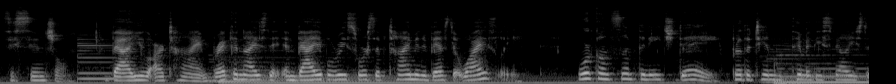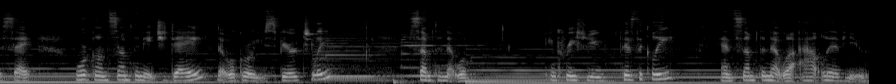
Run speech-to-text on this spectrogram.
It's essential. Value our time. Recognize the invaluable resource of time and invest it wisely. Work on something each day. Brother Tim, Timothy Spell used to say, work on something each day that will grow you spiritually, something that will increase you physically, and something that will outlive you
